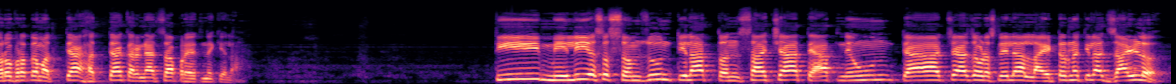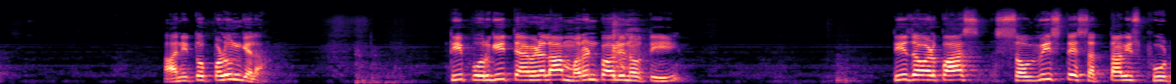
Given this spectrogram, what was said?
सर्वप्रथम हत्या हत्या करण्याचा प्रयत्न केला. ती मेली असं समजून तिला तणसाच्या त्यात नेऊन त्याच्याजवळ असलेल्या लायटरनं तिला जाळलं आणि तो पळून गेला. ती पोरगी त्यावेळेला मरण पावली नव्हती. ती जवळपास सव्वीस ते सत्तावीस फूट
